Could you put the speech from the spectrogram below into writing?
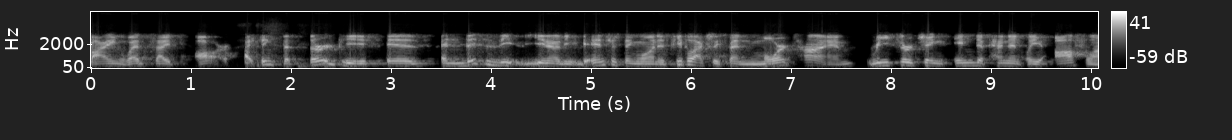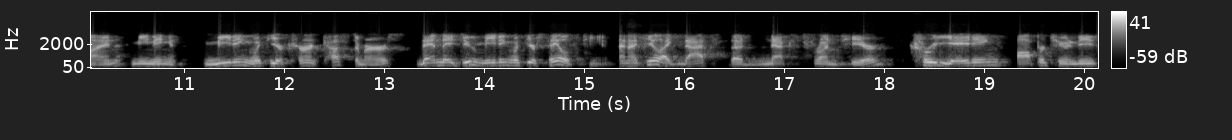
buying websites are. I think the third piece is, and this is the, you know, the, the, interesting one is people actually spend more time researching independently offline, meaning meeting with your current customers than they do meeting with your sales team. And I feel like that's the next frontier. Creating opportunities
